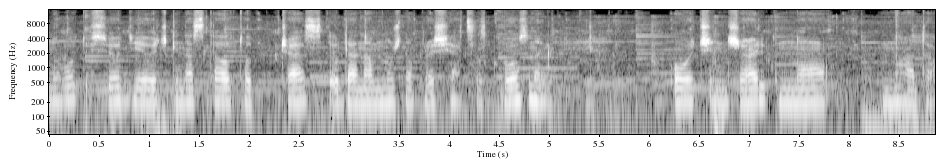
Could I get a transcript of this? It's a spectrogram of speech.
Ну вот и все, девочки. Настал тот час, когда нам нужно прощаться с Грозным. Очень жаль, но надо.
